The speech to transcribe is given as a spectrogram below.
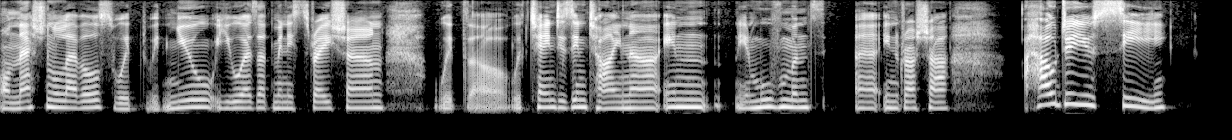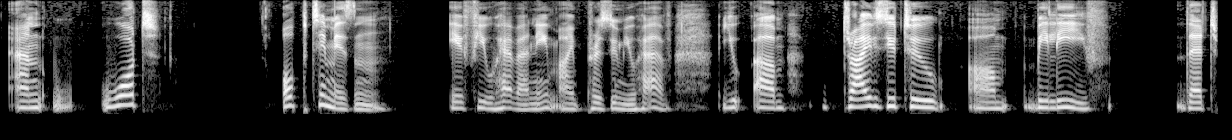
on national levels with, with new U.S. administration, with uh, with changes in China, in, in movements uh, in Russia. How do you see and what optimism, if you have any, I presume you have, you um, drives you to um, believe that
